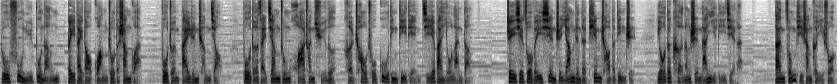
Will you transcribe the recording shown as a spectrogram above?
如妇女不能被带到广州的商馆，不准白人成教，不得在江中划船取乐和超出固定地点结伴游览等。这些作为限制洋人的天朝的定制，有的可能是难以理解的，但总体上可以说，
